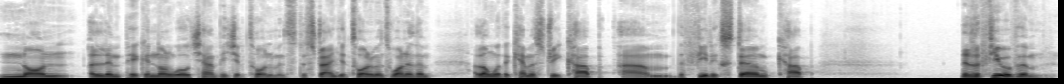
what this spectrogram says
non-Olympic and non-World Championship tournaments, the Strandja tournament's one of them, along with the Chemistry Cup, um, the Felix Sturm Cup. There's a few of them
